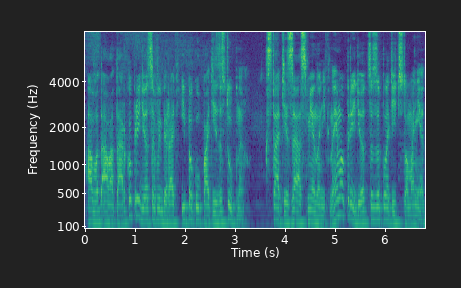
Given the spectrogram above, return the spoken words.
А вот аватарку придется выбирать и покупать из доступных. Кстати, за смену никнейма придется заплатить 100 монет.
